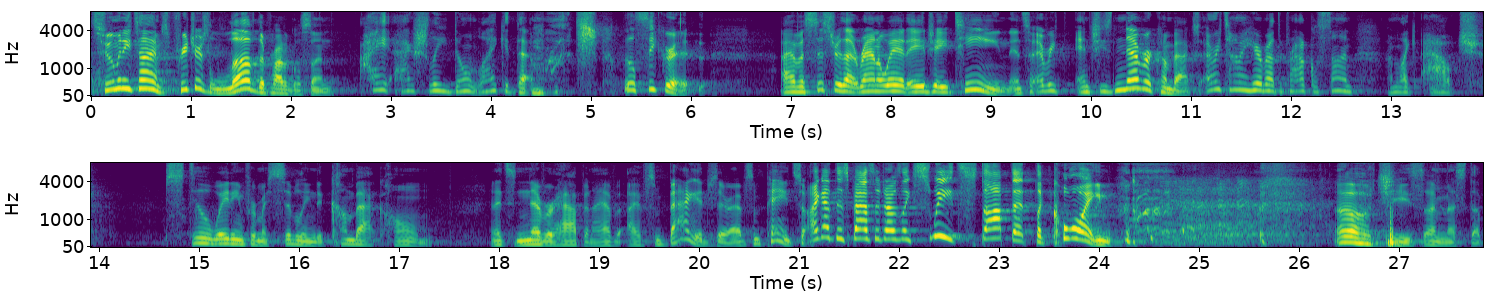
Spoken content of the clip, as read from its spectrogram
Too many times. Preachers love the prodigal son. I actually don't like it that much. Little secret. I have a sister that ran away at age 18, and so every and she's never come back. So every time I hear about the prodigal son, I'm like, ouch. I'm still waiting for my sibling to come back home. And it's never happened. I have, I have some baggage there. I have some pain. So I got this passage. I was like, sweet, stop that, the coin. oh, jeez, I messed up.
